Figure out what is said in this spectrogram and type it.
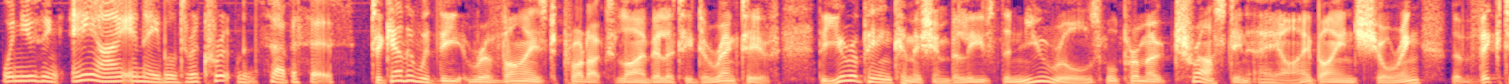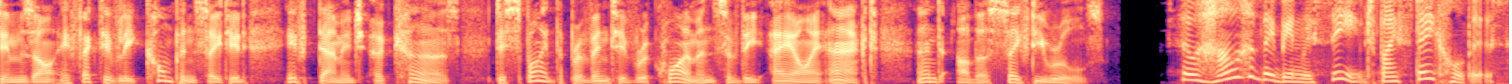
when using AI enabled recruitment services. Together with the revised Product Liability Directive, the European Commission believes the new rules will promote trust in AI by ensuring that victims are effectively compensated if damage occurs, despite the preventive requirements of the AI Act and other safety rules. So, how have they been received by stakeholders?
